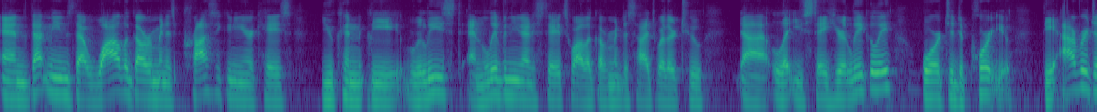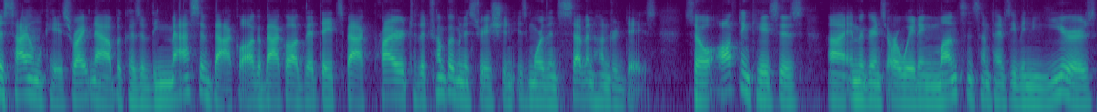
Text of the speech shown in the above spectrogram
and that means that while the government is prosecuting your case, you can be released and live in the United States while the government decides whether to uh, let you stay here legally or to deport you. The average asylum case right now, because of the massive backlog, a backlog that dates back prior to the Trump administration, is more than 700 days. So often cases, uh, immigrants are waiting months and sometimes even years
